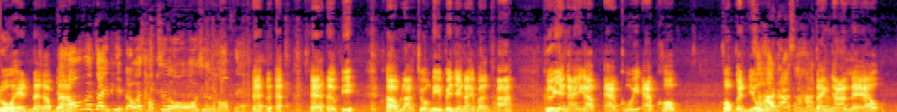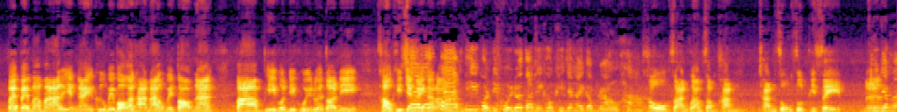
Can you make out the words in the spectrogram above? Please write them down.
รู้เห็นนะครับเดี๋ยวนะเขาเข้าใจผิดแล้วว่าท็อปชื่อโอโอชื่อท็อปเนี่ยแชร์แล้วแชร์แล้วพี่ความรักช่วงนี้เป็นยังไงบ้างคะ คือยังไงครับ แอบคุยแอบคบคบกันอยู่สถานะสถานะแต่งงานแล้ว ไปไปมามาหรือยังไง คือไม่บอกสถานะผมไม่ตอบนะ ปาล์มพี่คนที่คุยด้วยตอนนี้ เขาคิดยังไงใช่กับแล้วเราตามพี่คนที่คุยด้วยตอนนี้เขาคิดยังไงกับเราคะเขาสารความสัมพันธ์ชั้นสูงสุดพิเศษนะคิดยังไง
